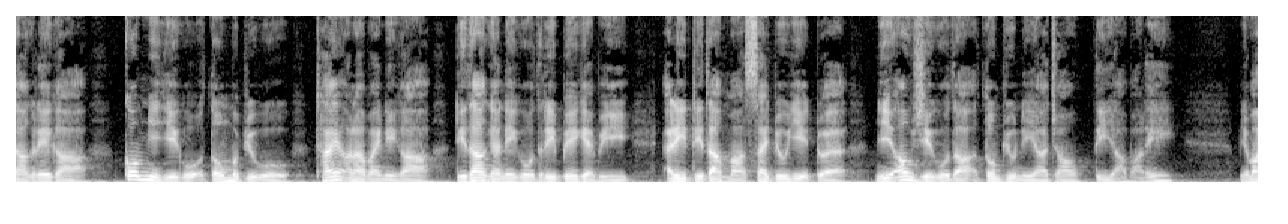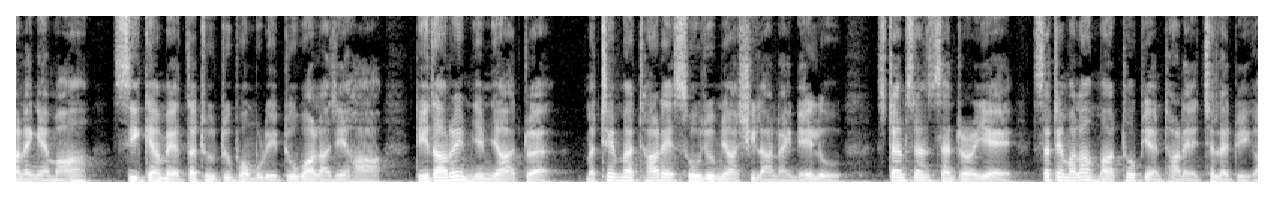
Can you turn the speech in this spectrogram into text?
လာကလေးက ကော့မြစ်ရေကိုအသုံးမပြုဖို့ထိုင်းအာဏာပိုင်တွေကဒေသခံတွေကိုသတိပေးခဲ့ပြီးအဲ့ဒီဒေသမှာစိုက်ပျိုးရေးအတွက်မြေအောက်ရေကိုသာအသုံးပြုနေရကြောင်းသိရပါတယ်။မြန်မာနိုင်ငံမှာစီကံမဲ့တပ်ထုတူဖော်မှုတွေတိုးပွားလာခြင်းဟာဒေသတွင်းမြစ်များအတွက်မထင်မှတ်ထားတဲ့ဆိုးကျိုးများရှိလာနိုင်တယ်လို့ Stamson Center ရဲ့စက်တင်ဘာလမှာထုတ်ပြန်ထားတဲ့ချက်လက်တွေက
